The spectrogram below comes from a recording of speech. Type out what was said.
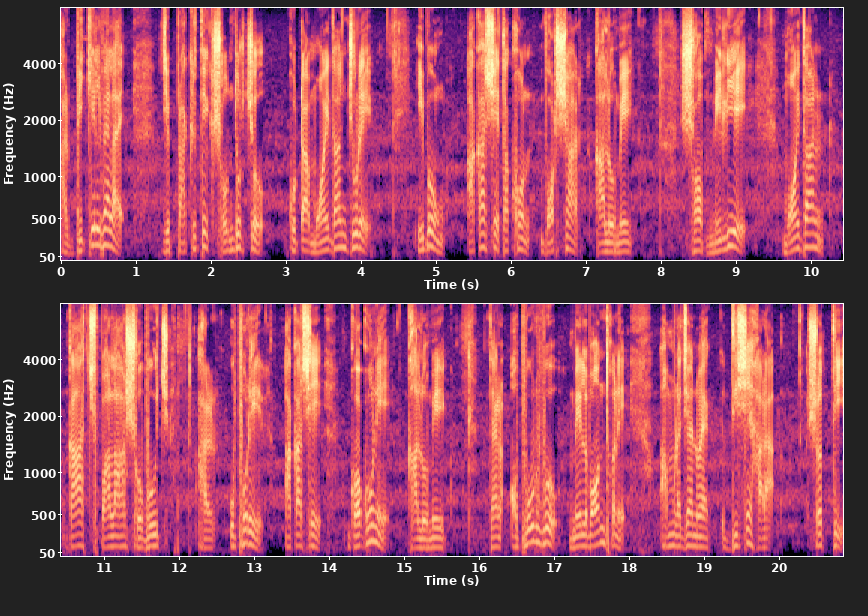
আর বিকেলবেলায় যে প্রাকৃতিক সৌন্দর্য গোটা ময়দান জুড়ে এবং আকাশে তখন বর্ষার কালো মেঘ, সব মিলিয়ে ময়দান, গাছপালা সবুজ আর উপরের আকাশে গগনে কালো মেঘ। তার অপূর্ব মেলবন্ধনে আমরা যেন এক দিশে হারা সত্যি,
